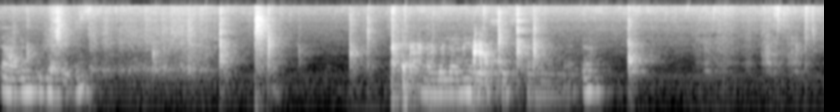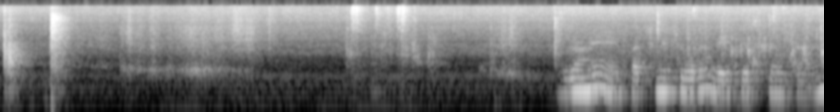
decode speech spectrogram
తాలింపు లేదు అందులోనే వేసేస్తాను అనమాట అందులోనే పచ్చిమిర్చి కూడా వేసేస్తూ ఉంటాను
